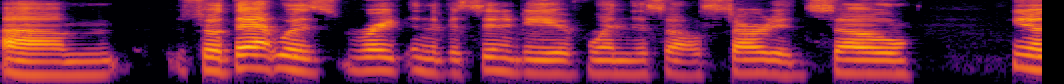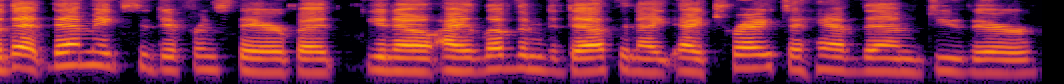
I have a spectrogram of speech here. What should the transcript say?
um, so that was right in the vicinity of when this all started. So you know that that makes a difference there but you know i love them to death and i i try to have them do their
